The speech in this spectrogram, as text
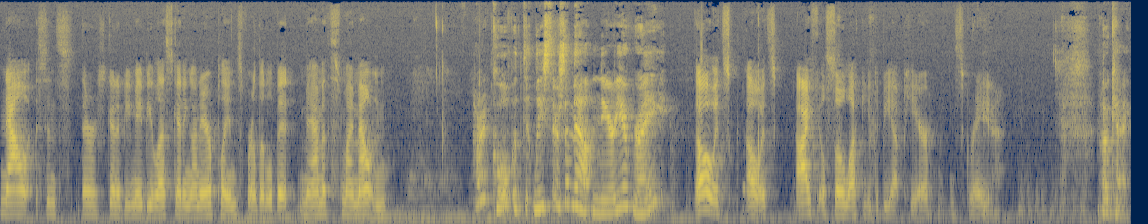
now since there's going to be maybe less getting on airplanes for a little bit, Mammoth's my mountain. All right, cool. But at least there's a mountain near you, right? Oh, it's oh, it's. I feel so lucky to be up here. It's great. Yeah. Okay.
